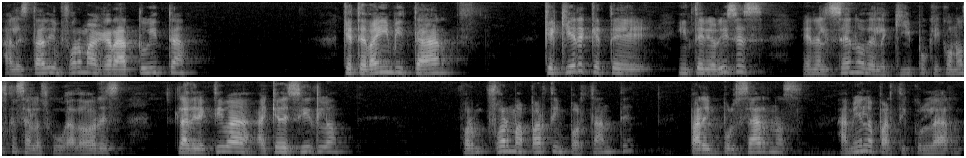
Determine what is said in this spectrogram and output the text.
al estadio en forma gratuita, que te va a invitar, que quiere que te interiorices en el seno del equipo, que conozcas a los jugadores. La directiva, hay que decirlo, forma parte importante para impulsarnos. A mí en lo particular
